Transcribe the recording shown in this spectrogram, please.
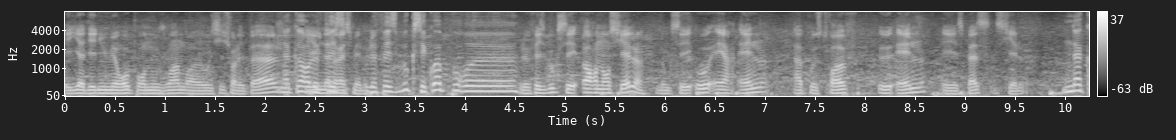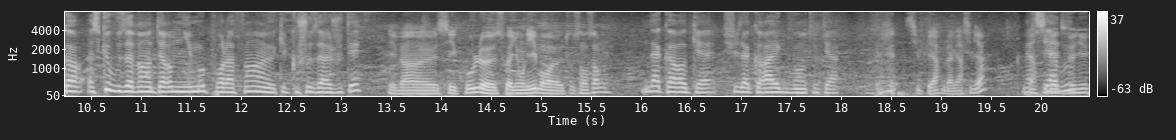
et il y a des numéros pour nous joindre euh, aussi sur les pages. D'accord, le, le Facebook c'est quoi pour... euh, Le Facebook c'est Ornanciel, donc c'est O-R-N apostrophe E-N et espace ciel. D'accord, est-ce que vous avez un dernier mot pour la fin, euh, quelque chose à ajouter? Et ben euh, c'est cool, soyons libres euh, tous ensemble. D'accord, ok, je suis d'accord avec vous en tout cas. Super, bah merci bien. Merci, à d'être vous. venu.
